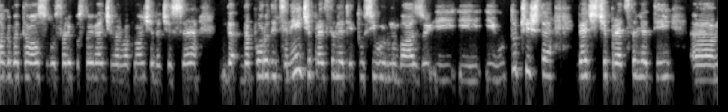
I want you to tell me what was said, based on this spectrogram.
LGBT osoba u stvari postoji veća verovatnoća da će se, da, da porodice neće predstavljati tu sigurnu bazu i, i, i utočište, već će predstavljati um,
